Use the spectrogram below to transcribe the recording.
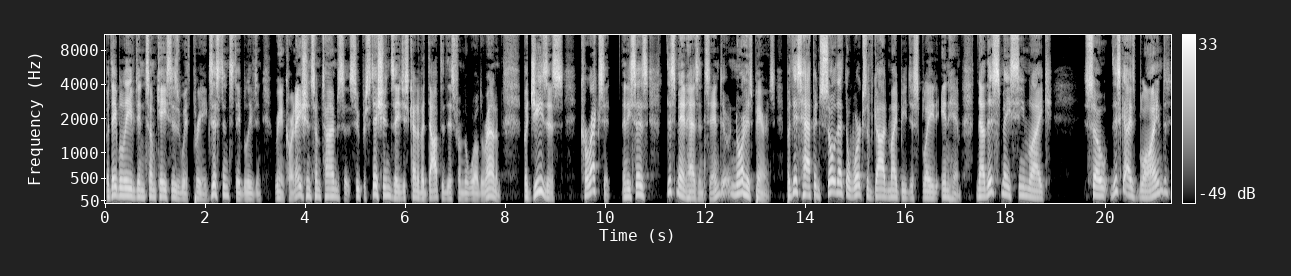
But they believed in some cases with pre existence, they believed in reincarnation sometimes, uh, superstitions. They just kind of adopted this from the world around them. But Jesus corrects it and he says, This man hasn't sinned, nor his parents, but this happened so that the works of God might be displayed in him. Now, this may seem like, so this guy's blind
